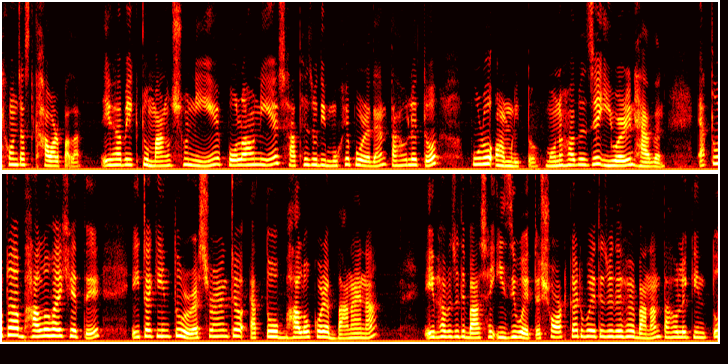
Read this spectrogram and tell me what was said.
এখন জাস্ট খাওয়ার পালা। এইভাবে একটু মাংস নিয়ে, পোলাও নিয়ে সাথে যদি মুখে পড়ে দেন, তাহলে তো পুরো অমৃত। মনে হবে যে ইউ আর ইন হ্যাভেন এতটা ভালো হয় খেতে এটা কিন্তু রেস্টুরেন্টেও এত ভালো করে বানায় না। এইভাবে যদি বাসায় ইজি ওয়েতে শর্টকাট ওয়েতে যদি এভাবে বানান, তাহলে কিন্তু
